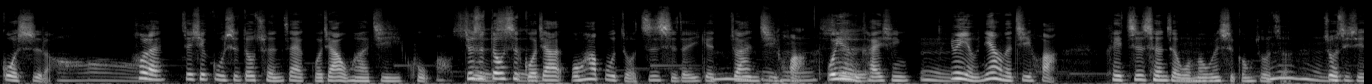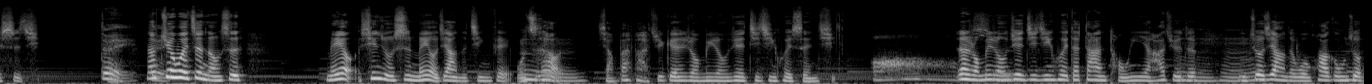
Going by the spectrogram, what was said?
过世了。哦。后来这些故事都存在国家文化记忆库，哦，就是都是国家文化部所支持的一个专案计划。我也很开心，嗯，因为有那样的计划，可以支撑着我们文史工作者做这些事情。对，那卷位阵容是没有新竹市没有这样的经费，我只好想办法去跟荣民荣眷基金会申请。哦。那荣民荣眷基金会，他当然同意啊。他觉得你做这样的文化工作，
